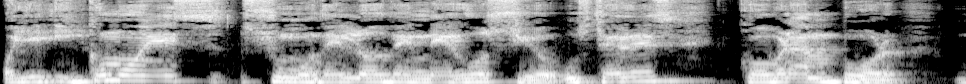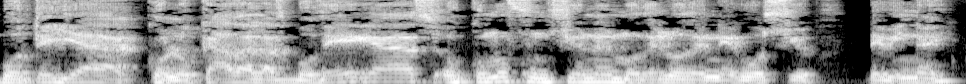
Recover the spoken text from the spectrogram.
Oye, ¿y cómo es su modelo de negocio? ¿Ustedes cobran por botella colocada a las bodegas o cómo funciona el modelo de negocio de Vinay?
